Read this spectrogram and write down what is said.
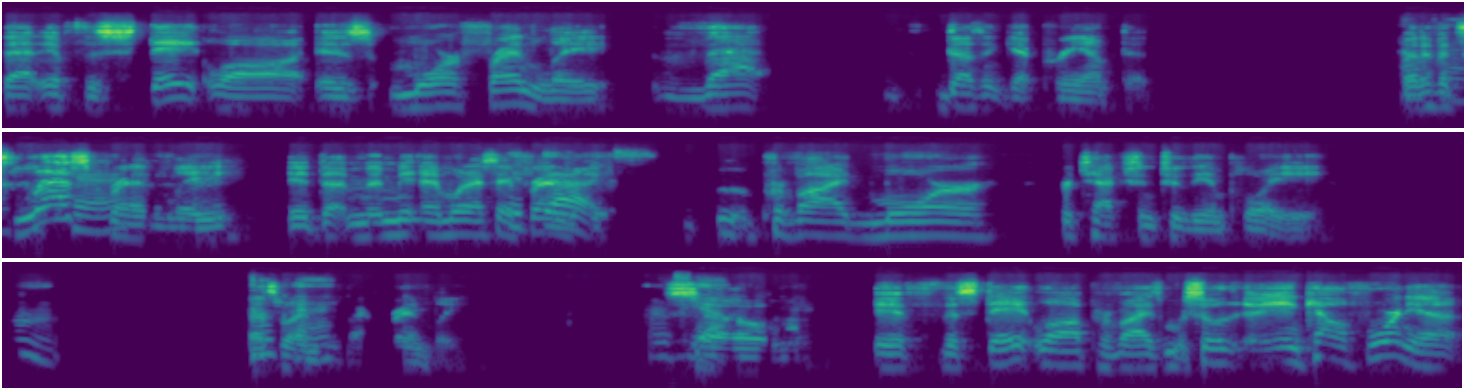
that if the state law is more friendly, that doesn't get preempted. But if it's less Okay. friendly, it doesn't. I mean, And when I say It friendly, provide more protection to the employee. Hmm. That's what I Okay. mean by friendly. Okay. So if the state law provides more, so in California,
